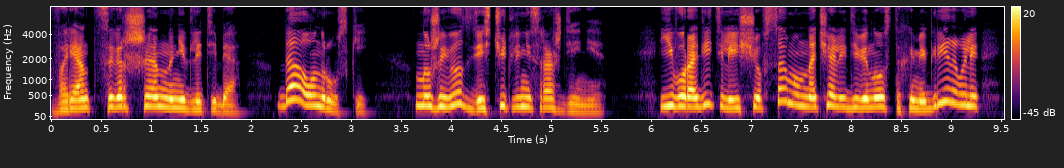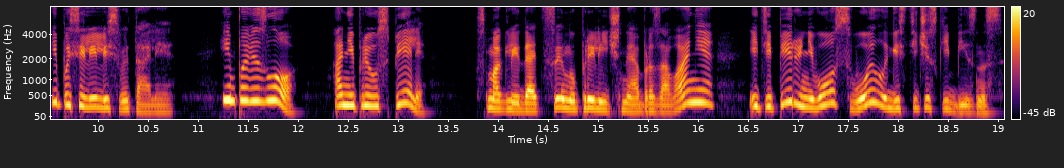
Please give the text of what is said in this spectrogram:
Вариант совершенно не для тебя. Да, он русский, но живет здесь чуть ли не с рождения. Его родители еще в самом начале 90-х эмигрировали и поселились в Италии. Им повезло, они преуспели, смогли дать сыну приличное образование, и теперь у него свой логистический бизнес.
